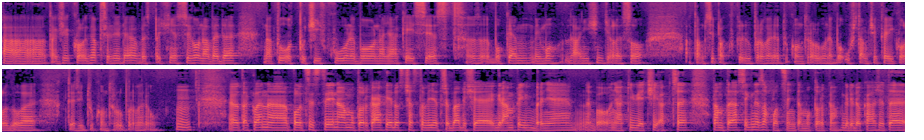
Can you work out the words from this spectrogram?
A takže kolega předjede a bezpečně si ho navede na tu odpočívku nebo na nějaký sjezd bokem mimo dálniční těleso a tam si pak v klidu provede tu kontrolu, nebo už tam čekají kolegové, kteří tu kontrolu provedou. Hmm. Takhle na policisty na motorkách je dost často vidět třeba, když je Grand Prix v Brně nebo nějaký větší akce, tam to je asi k nezaplacení ta motorka, kdy dokážete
